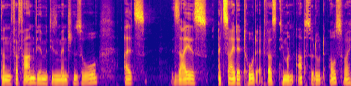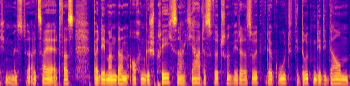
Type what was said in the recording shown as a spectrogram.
dann verfahren wir mit diesen Menschen so, als sei es als sei der Tod etwas, dem man absolut ausweichen müsste, als sei er etwas, bei dem man dann auch im Gespräch sagt, ja, das wird schon wieder, das wird wieder gut, wir drücken dir die Daumen,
